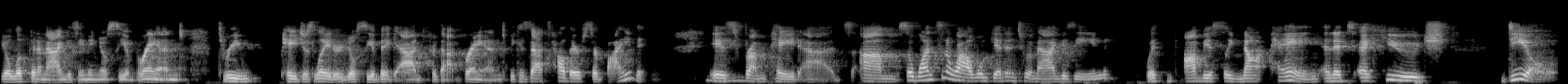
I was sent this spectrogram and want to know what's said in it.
You'll look at a magazine and you'll see a brand. Three pages later, you'll see a big ad for that brand because that's how they're surviving is mm-hmm. from paid ads. Um, so once in a while, we'll get into a magazine with obviously not paying, and it's a huge deal.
